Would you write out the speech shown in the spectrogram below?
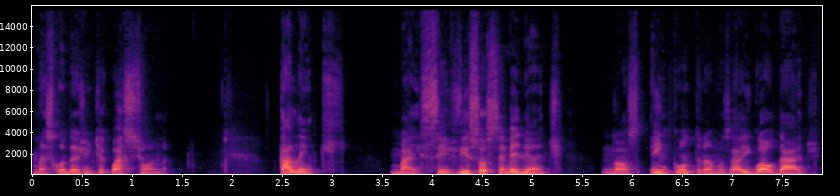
Mas quando a gente equaciona talentos mais serviço ao semelhante, nós encontramos a igualdade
